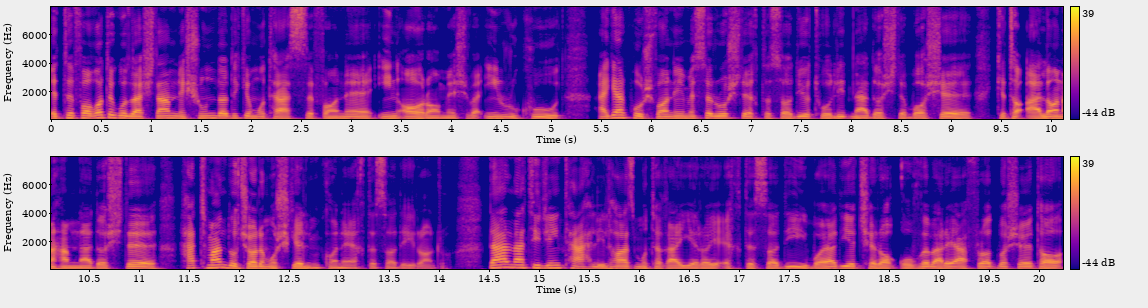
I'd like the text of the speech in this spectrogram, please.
اتفاقات گذشتم نشون داده که متاسفانه این آرامش و این رکود اگر پشتوانه مثل رشد اقتصادی و تولید نداشته باشه که تا الان هم نداشته حتما دچار مشکل می‌کنه اقتصاد ایران رو. در نتیجه این تحلیل ها از متغیرهای اقتصادی باید یه چراغ قوه برای افراد باشه تا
